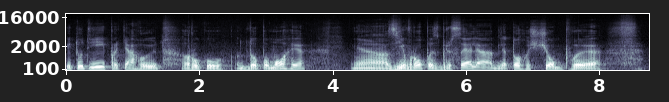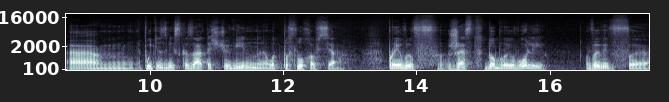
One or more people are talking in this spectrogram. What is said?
і тут їй протягують руку допомоги е, з Європи, з Брюсселя для того, щоб е, ем, Путін зміг сказати, що він от послухався, проявив жест доброї волі, вивів е,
